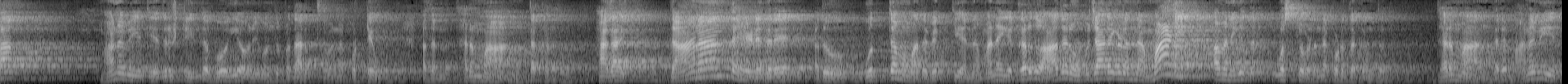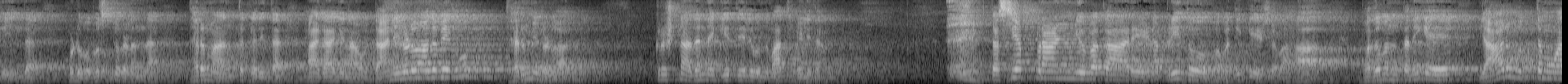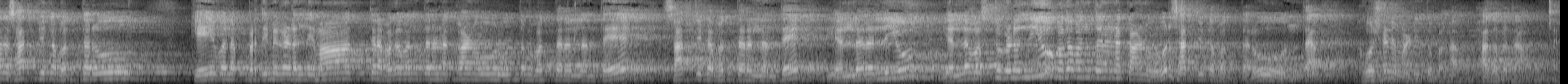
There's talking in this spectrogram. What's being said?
ಮಾನವೀಯತೆಯ ದೃಷ್ಟಿಯಿಂದ ಹೋಗಿ ಅವನಿಗೊಂದು ಪದಾರ್ಥವನ್ನು ಕೊಟ್ಟೆವು. ಅದನ್ನು ಧರ್ಮ ಅಂತ ಕರೆದು ಹಾಗಾಗಿ ದಾನ ಅಂತ ಹೇಳಿದರೆ ಅದು ಉತ್ತಮವಾದ ವ್ಯಕ್ತಿಯನ್ನು ಮನೆಗೆ ಕರೆದು ಆದರ ಉಪಚಾರಗಳನ್ನು ಮಾಡಿ ಅವನಿಗೆ ವಸ್ತುಗಳನ್ನು ಕೊಡ್ತಕ್ಕಂಥದ್ದು. ಧರ್ಮ ಅಂದರೆ ಮಾನವೀಯತೆಯಿಂದ ಕೊಡುವ ವಸ್ತುಗಳನ್ನು ಧರ್ಮ ಅಂತ ಕರೀತಾರೆ. ಹಾಗಾಗಿ ನಾವು ದಾನಿಗಳು ಆಗಬೇಕು, ಧರ್ಮಿಗಳು ಆಗಬೇಕು. ಕೃಷ್ಣ ಅದನ್ನೇ ಗೀತೆಯಲ್ಲಿ ಒಂದು ಮಾತು ಹೇಳಿದ. ತಸ್ಯ ಪ್ರಾಣ್ಯುಪಕಾರೇಣ ಪ್ರೀತೋ ಭವತಿ ಕೇಶವ. ಭಗವಂತನಿಗೆ ಯಾರು ಉತ್ತಮವಾದ ಸಾತ್ವಿಕ ಭಕ್ತರು? ಕೇವಲ ಪ್ರತಿಮೆಗಳಲ್ಲಿ ಮಾತ್ರ ಭಗವಂತನನ್ನು ಕಾಣುವವರು ಉತ್ತಮ ಭಕ್ತರಲ್ಲಂತೆ, ಸಾತ್ವಿಕ ಭಕ್ತರಲ್ಲಂತೆ, ಎಲ್ಲರಲ್ಲಿಯೂ, ಎಲ್ಲ ವಸ್ತುಗಳಲ್ಲಿಯೂ ಭಗವಂತನನ್ನು ಕಾಣುವವರು ಸಾತ್ವಿಕ ಭಕ್ತರು ಅಂತ ಘೋಷಣೆ ಮಾಡಿತ್ತು ಭಾಗವತ ಅಂತ.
